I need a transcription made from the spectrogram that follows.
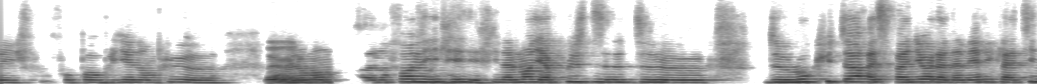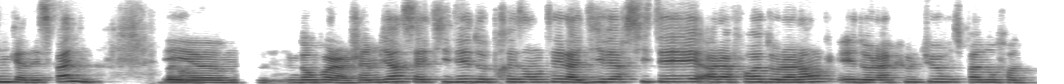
il ne faut, pas oublier non plus eh le monde hispanophone. Il est, finalement, il y a plus de, de, de locuteurs espagnols en Amérique latine qu'en Espagne. Ben et euh, donc voilà, j'aime bien cette idée de présenter la diversité à la fois de la langue et de la culture hispanophone.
